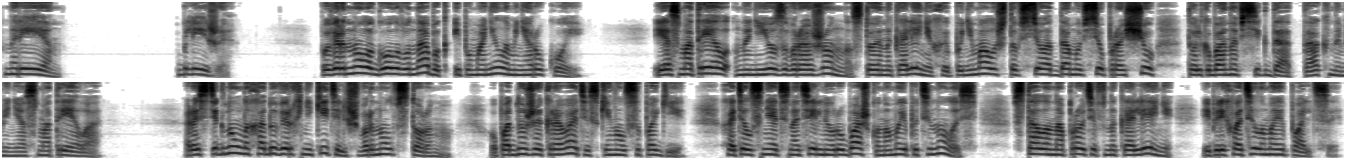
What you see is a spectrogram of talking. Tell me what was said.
«Мариен, ближе». Повернула голову на бок и поманила меня рукой. Я смотрел на нее завороженно, стоя на коленях, и понимала, что все отдам и все прощу, только бы она всегда так на меня смотрела. Расстегнул на ходу верхний китель, швырнул в сторону. У подножия кровати скинул сапоги. Хотел снять нательную рубашку, но Мэй потянулась, встала напротив на колени и перехватила мои пальцы.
